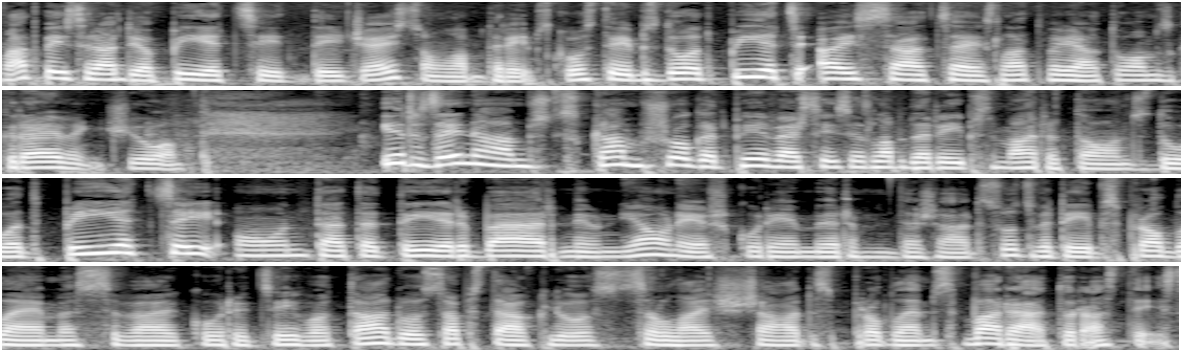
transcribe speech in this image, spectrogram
Latvijas Radio 5 DJs un labdarības kustības dod 5 aizsācējs Latvijā Toms Grēviņš, jo Ir zināms, kam šogad pievērsīsies labdarības maratons dod pieci, un tātad tie ir bērni un jaunieši, kuriem ir dažādas uzvedības problēmas vai kuri dzīvo tādos apstākļos, lai šādas problēmas varētu rasties.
